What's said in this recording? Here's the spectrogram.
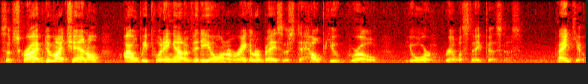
Subscribe to my channel. I'll be putting out a video on a regular basis to help you grow your real estate business. Thank you.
